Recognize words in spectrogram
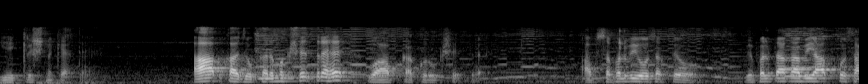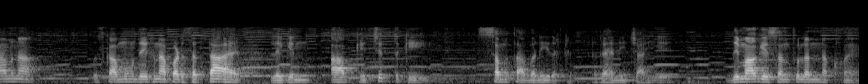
ये कृष्ण कहते हैं। आपका जो कर्म क्षेत्र है, वो आपका कुरुक्षेत्र है। आप सफल भी हो सकते हो, विफलता का भी आपको सामना, उसका मुँह देखना पड़ सकता है, लेकिन आपके चित्त की समता बनी रहनी चाहिए। दिमागी संतुलन न खोए।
